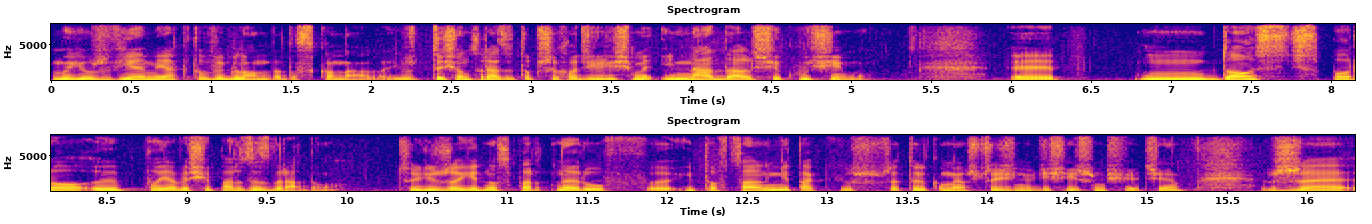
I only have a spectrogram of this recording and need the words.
my już wiemy jak to wygląda doskonale, już tysiąc razy to przychodziliśmy i nadal się kłócimy. E, Dość sporo y, pojawia się par ze zdradą. Czyli, że jedno z partnerów, y, i to wcale nie tak już, że tylko mężczyźni w dzisiejszym świecie, że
